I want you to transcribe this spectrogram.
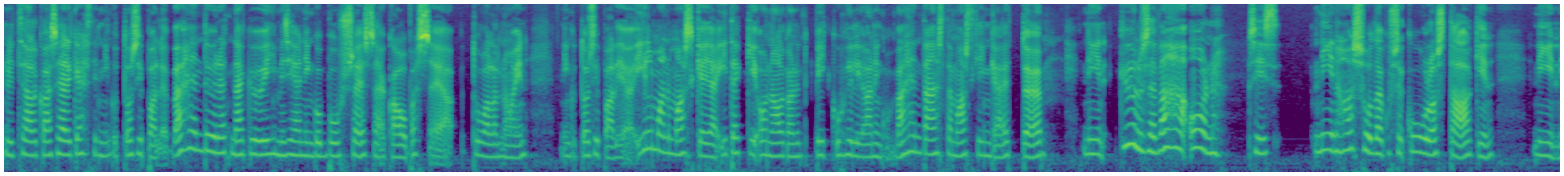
nyt se alkaa selkeästi niin kuin, tosi paljon vähentyä, että näkyy ihmisiä niin kuin, busseissa ja kaupassa ja tuolla noin niin kuin, tosi paljon ilman maskeja. Itekin on alkanut pikkuhiljaa niin kuin, vähentää sitä maskin käyttöä. Niin kyllä se vähän on, siis niin hassulta kuin se kuulostaakin, niin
